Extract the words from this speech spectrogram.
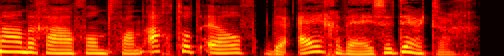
Maandagavond van 8 tot 11 de eigenwijze 30.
